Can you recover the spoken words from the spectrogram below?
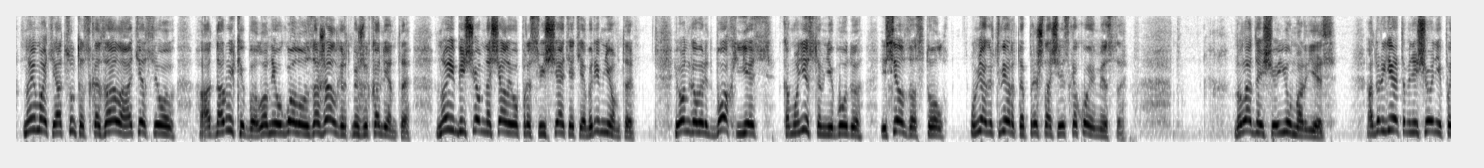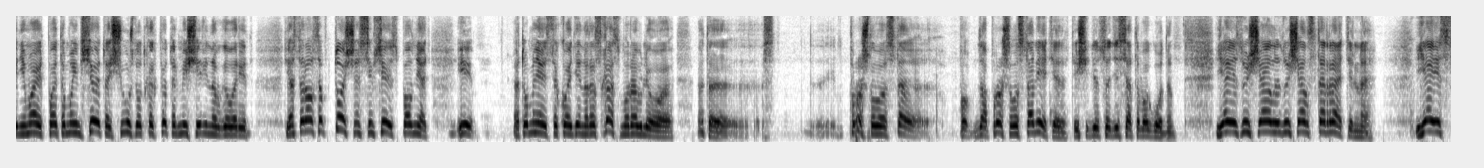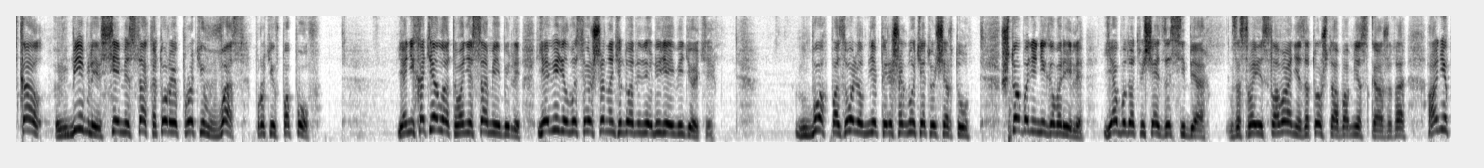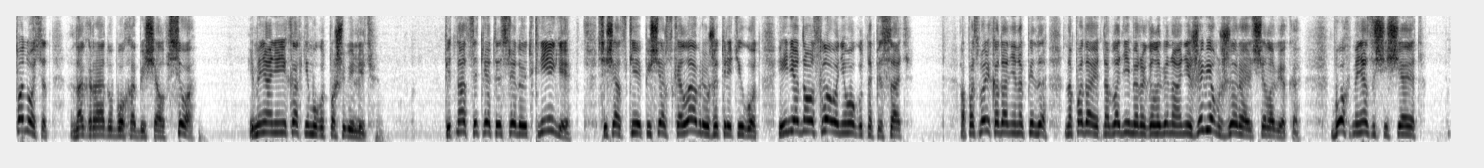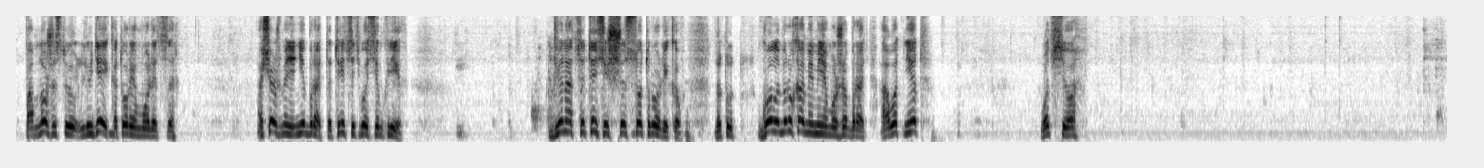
Ну и мать отцу-то сказала, отец его однорукий был, он его голову зажал, говорит, между колен-то. Ну и бичом начал его просвещать этим ремнем-то. И он говорит, Бог есть, коммунистом не буду. И сел за стол. У меня, говорит, вера-то пришла через какое место? Ну ладно, еще юмор есть. А другие этого ничего не понимают, поэтому им все это чуждо, вот как Петр Мещеринов говорит. Я старался в точности все исполнять. И это у меня есть такой один рассказ Муравлева, это с- прошлого, да, прошлого столетия, 1910 года. Я изучал, изучал старательно. Я искал в Библии все места, которые против вас, против попов. Я не хотел этого, они сами и были. Я видел, вы совершенно туда лю- людей ведете. Бог позволил мне перешагнуть эту черту. Что бы они ни говорили, я буду отвечать за себя, за свои слова, а не за то, что обо мне скажут. А они поносят. Награду Бог обещал. Все. И меня они никак не могут пошевелить. 15 лет исследуют книги. Сейчас в Киево-Пещерской лавре уже третий год. И ни одного слова не могут написать. А посмотри, когда они нападают на Владимира Головина, они живьем сжирают человека. Бог меня защищает по множеству людей, которые молятся. А что же меня не брать-то? 38 книг. 12 600 роликов. Но тут голыми руками меня можно брать. А вот нет. Вот все.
